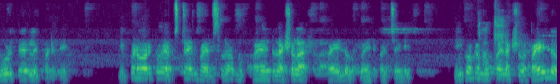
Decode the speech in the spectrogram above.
మూడు పేర్లు ఇప్పటికి ఇప్పటి వరకు ఎప్స్టైన్ ఫైల్స్లో ముప్పై ఐదు లక్షల ఫైళ్ళు బయటకు వచ్చాయి. ఇంకొక ముప్పై. లక్షల ఫైళ్ళు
